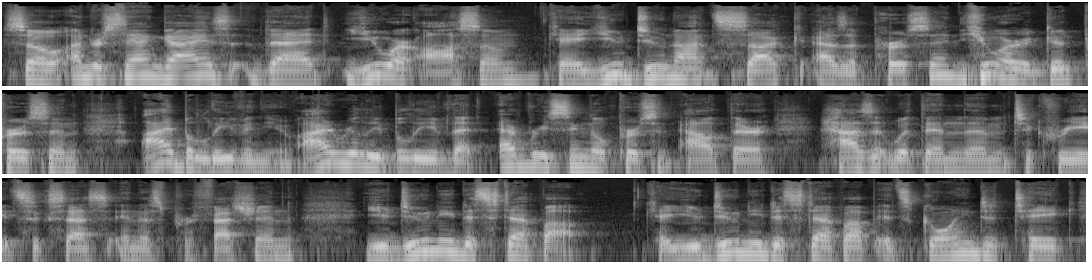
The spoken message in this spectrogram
So understand, guys, that you are awesome. Okay. You do not suck as a person. You are a good person. I believe in you. I really believe that every single person out there has it within them to create success in this profession. You do need to step up. Okay, you do need to step up. It's going to take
